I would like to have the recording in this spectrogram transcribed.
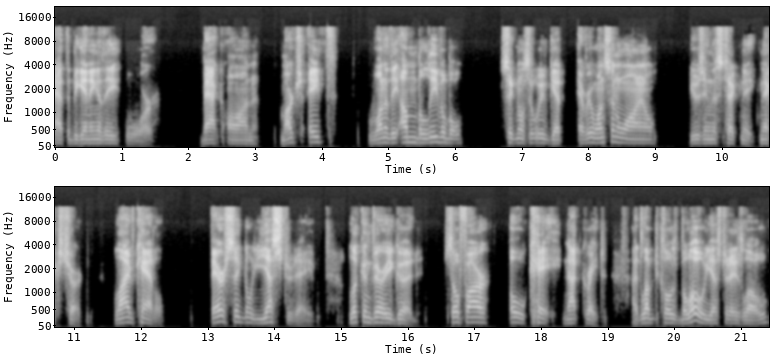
at the beginning of the war back on March 8th. One of the unbelievable signals that we get every once in a while using this technique. Next chart live cattle, bear signal yesterday, looking very good. So far, okay, not great. I'd love to close below yesterday's low,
